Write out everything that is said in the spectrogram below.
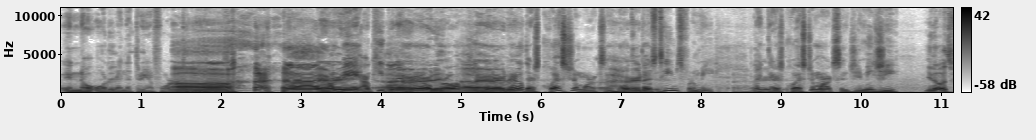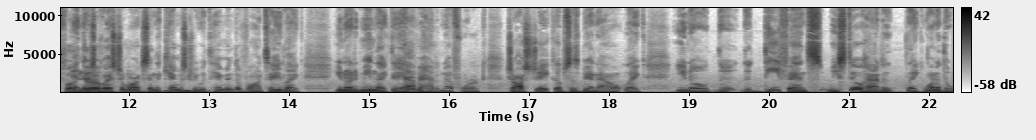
in no order in the three and four. Oh, I heard I'm being, it. I'm keeping I it real, bro. I'm I keeping it real. There's question marks in both of those it. teams for me. Like there's it. question marks in Jimmy G. You know it's fucked and there's up. question marks in the chemistry with him and Davante. Like, you know what I mean? Like they haven't had enough work. Josh Jacobs has been out. Like, you know, the the defense we still had a, like one of the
